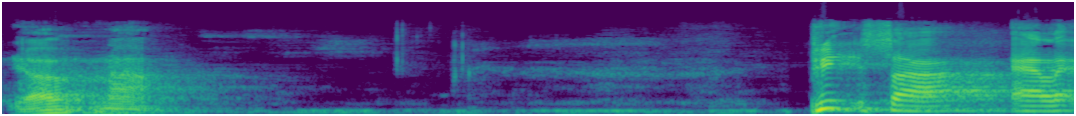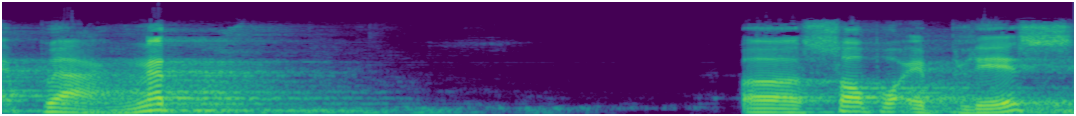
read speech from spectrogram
Ya, nah. Bisa elek banget uh, sopo iblis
